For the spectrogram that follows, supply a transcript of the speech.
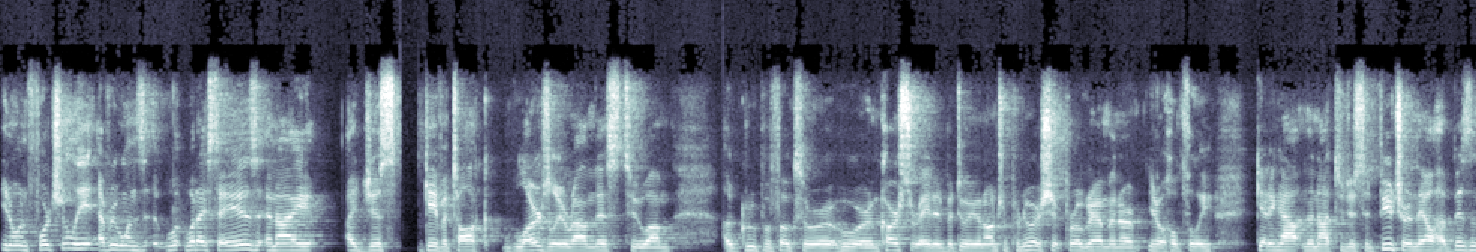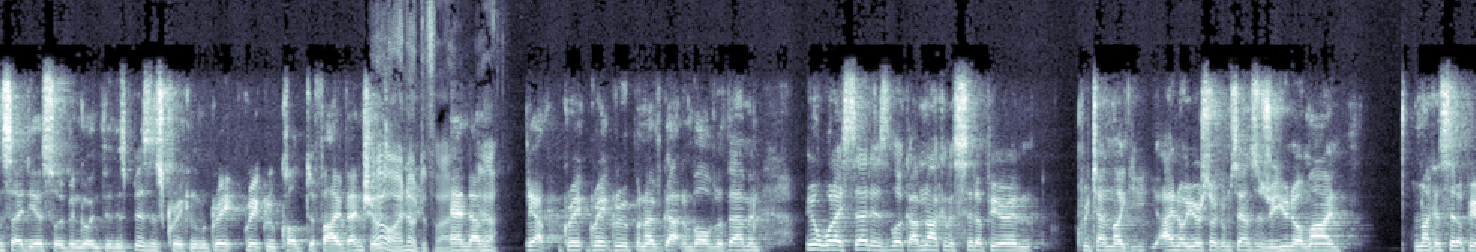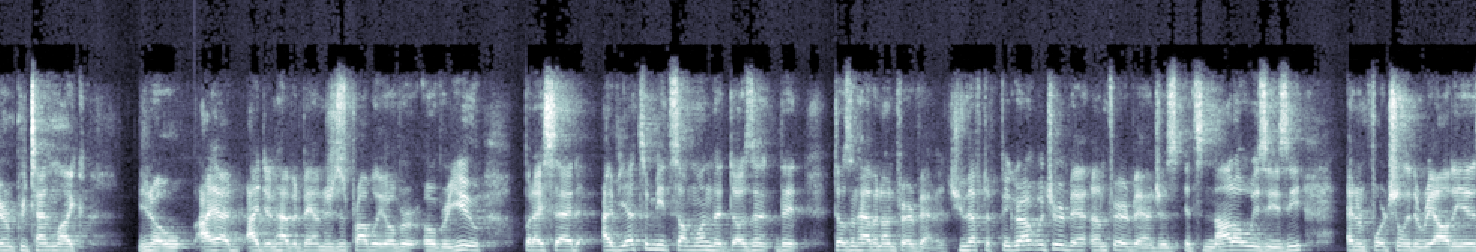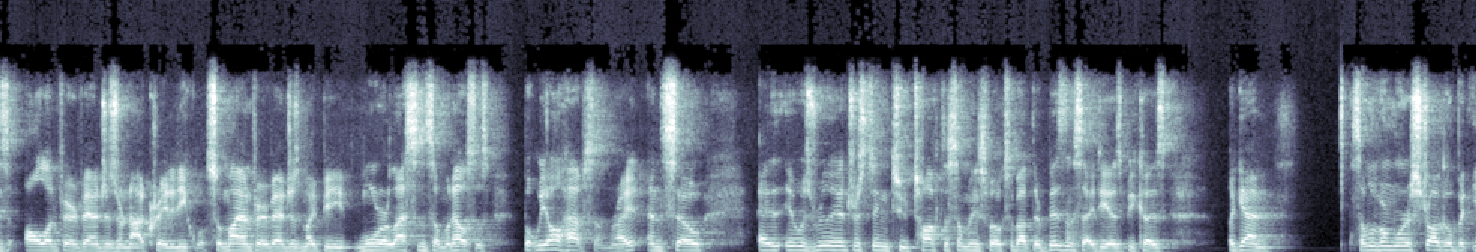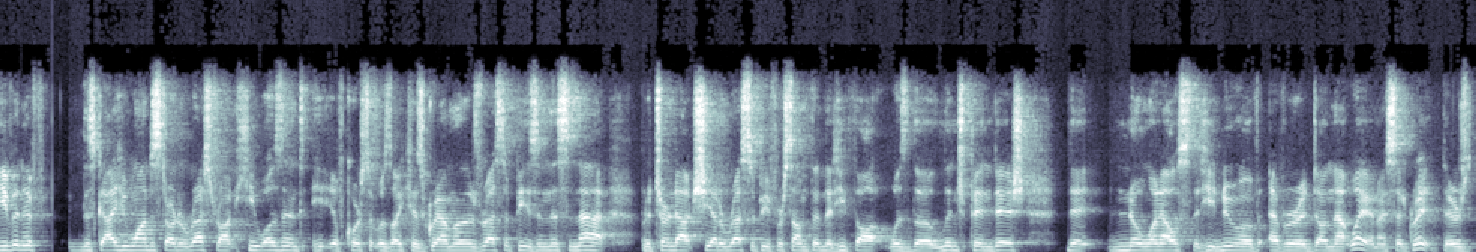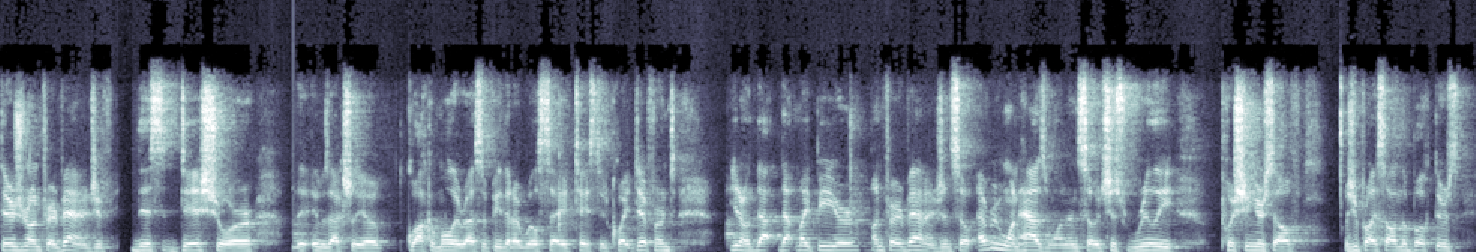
you know, unfortunately, everyone's. What I say is, and I I just gave a talk largely around this to um, a group of folks who are who are incarcerated but doing an entrepreneurship program and are you know hopefully getting out in the not too distant future and they all have business ideas so I've been going through this business curriculum a great great group called Defy Ventures oh I know Defy and um, yeah. yeah great great group and I've gotten involved with them and you know what I said is look I'm not going to sit up here and pretend like I know your circumstances or you know mine. I'm not going to sit up here and pretend like, you know, I had I didn't have advantages probably over over you. But I said I've yet to meet someone that doesn't that doesn't have an unfair advantage. You have to figure out what your adva- unfair is. It's not always easy, and unfortunately, the reality is all unfair advantages are not created equal. So my unfair advantages might be more or less than someone else's, but we all have some, right? And so Uh, it was really interesting to talk to some of these folks about their business ideas because, again, some of them were a struggle. But even if this guy who wanted to start a restaurant, he wasn't, he, of course, it was like his grandmother's recipes and this and that. But it turned out she had a recipe for something that he thought was the linchpin dish that no one else that he knew of ever had done that way. And I said, great, there's, there's your unfair advantage. If this dish, or it was actually a guacamole recipe that I will say tasted quite different, you know that that might be your unfair advantage. And so everyone has one. And so it's just really pushing yourself. As you probably saw in the book there's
